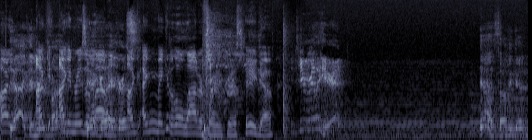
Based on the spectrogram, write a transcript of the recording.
All right, Yeah, I can hear I, it can. I can raise it Yeah, go louder. ahead, Chris. I'll- I can make it a little louder for you, Chris. Here you go. Did you really hear it? Yeah, it sounded good.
